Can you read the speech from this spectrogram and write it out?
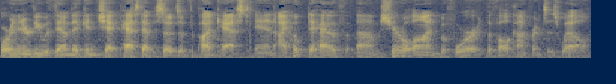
or an interview with them, they can check past episodes of the podcast. And I hope to have um, Cheryl on before the fall conference as well.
